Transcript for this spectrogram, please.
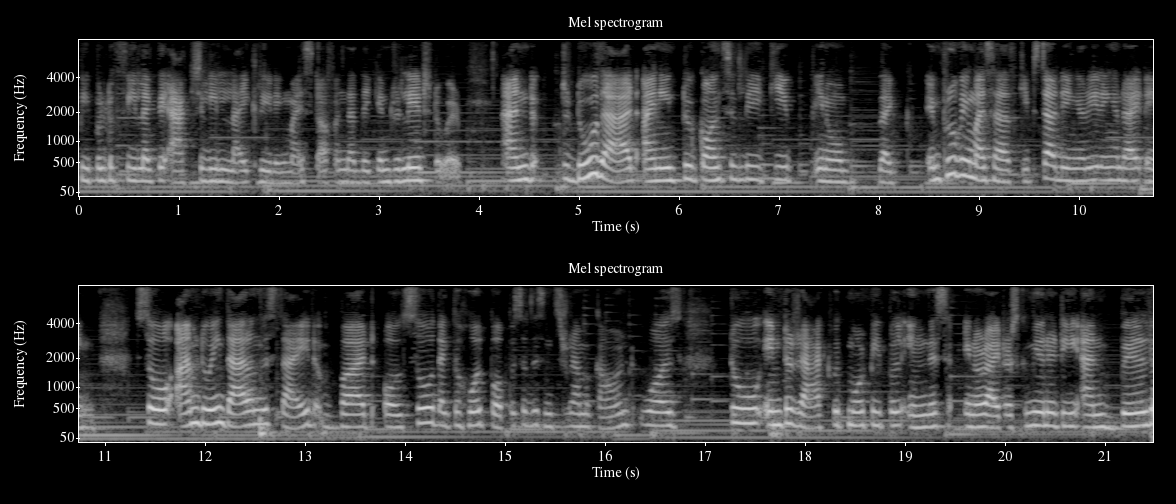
people to feel like they actually like reading my stuff and that they can relate to it. And to do that i need to constantly keep you know like improving myself keep studying and reading and writing. So i'm doing that on the side but also like the whole purpose of this instagram account was to interact with more people in this you know writers community and build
